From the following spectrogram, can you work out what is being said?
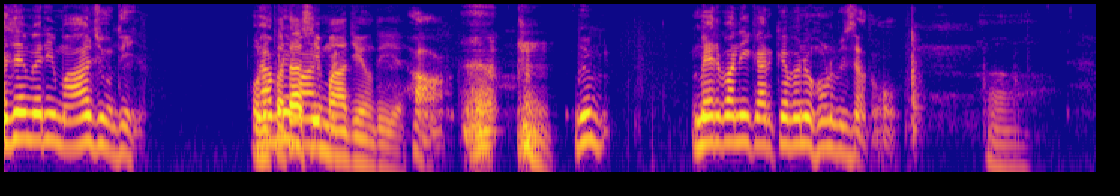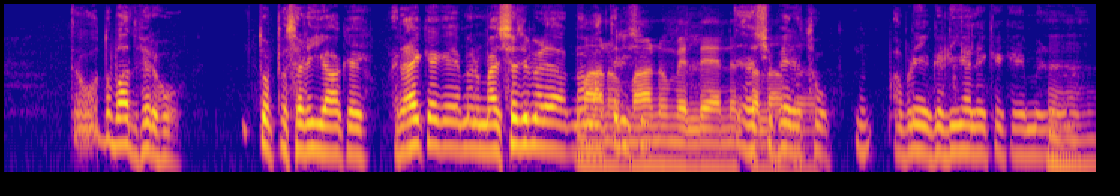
ਅਜੇ ਮੇਰੀ ਮਾਂ ਜਿਉਂਦੀ ਹੈ। ਉਹਨੂੰ ਪਤਾ ਸੀ ਮਾਂ ਜਿਉਂਦੀ ਹੈ। ਹਾਂ। ਵੀ ਮਿਹਰਬਾਨੀ ਕਰਕੇ ਮੈਨੂੰ ਹੁਣ ਵੀਜ਼ਾ ਦਿਓ। ਹਾਂ। ਤੇ ਉਹ ਤੋਂ ਬਾਅਦ ਫਿਰ ਉਹ ਧੁੱਪ ਸੜੀ ਆ ਕੇ ਰਹਿ ਕੇ ਗਏ ਮੈਨੂੰ ਮੈਸੇਜ ਮਿਲਿਆ ਮੈਂ ਮੰਤਰੀ ਮਾਂ ਨੂੰ ਮਿਲ ਲਿਆ ਇਹਨੇ ਅਸੀਂ ਸਾਲਾਂ ਫਿਰ। ਇੱਥੋਂ ਆਪਣੀਆਂ ਗੱਡੀਆਂ ਲੈ ਕੇ ਗਏ ਮਿਲਣ।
